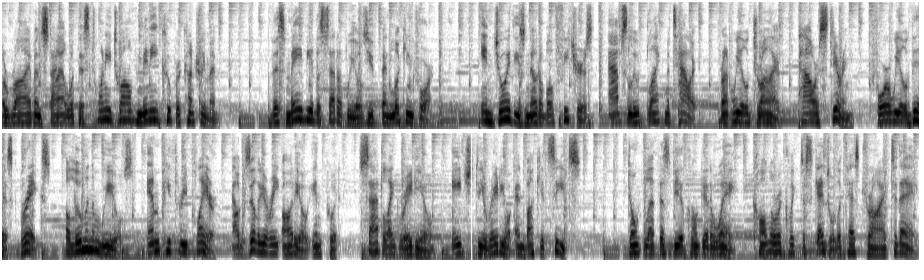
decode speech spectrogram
Arrive in style with this 2012 Mini Cooper Countryman. This may be the set of wheels you've been looking for. Enjoy these notable features, absolute black metallic, front-wheel drive, power steering, four-wheel disc brakes, aluminum wheels, MP3 player, auxiliary audio input, satellite radio, HD radio and bucket seats. Don't let this vehicle get away, call or click to schedule a test drive today.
